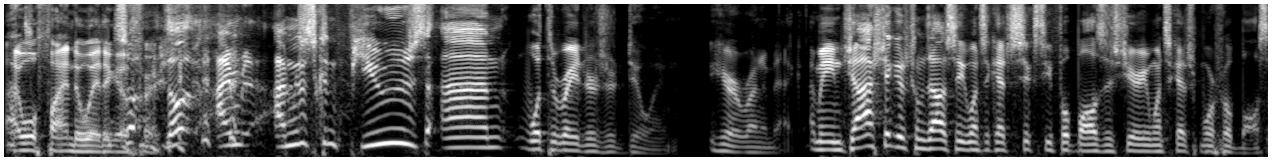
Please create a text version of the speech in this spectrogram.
I will find a way to go So, first. no, I'm I'm just confused on what the Raiders are doing here at running back. I mean, Josh Jacobs comes out and says he wants to catch 60 footballs this year. He wants to catch more footballs.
